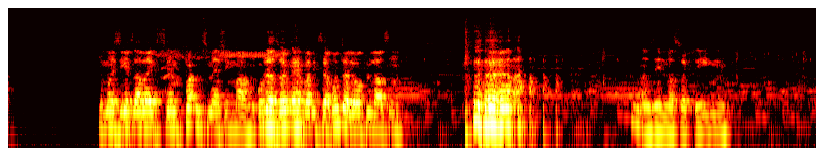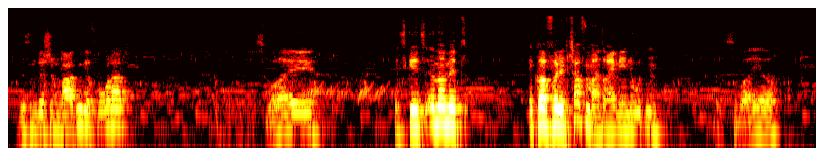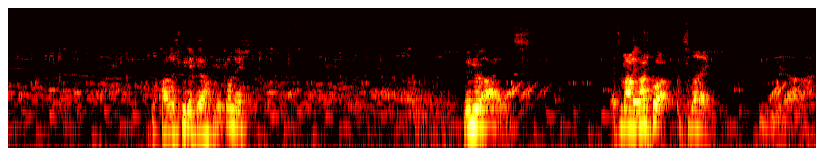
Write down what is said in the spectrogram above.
Hier muss ich jetzt aber extrem Button Smashing machen. Oder soll ich einfach nichts herunterlaufen lassen? Mal sehen, was wir kriegen. Das ist ein bisschen Warten gefordert. Zwei. Jetzt geht's immer mit. Ich hoffe, das schaffen wir drei Minuten. Zwei. ja. Fahre spiele ich ja. Nee, doch nicht. Nur eins. Jetzt Mario Hardcore. Zwei. Ja.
